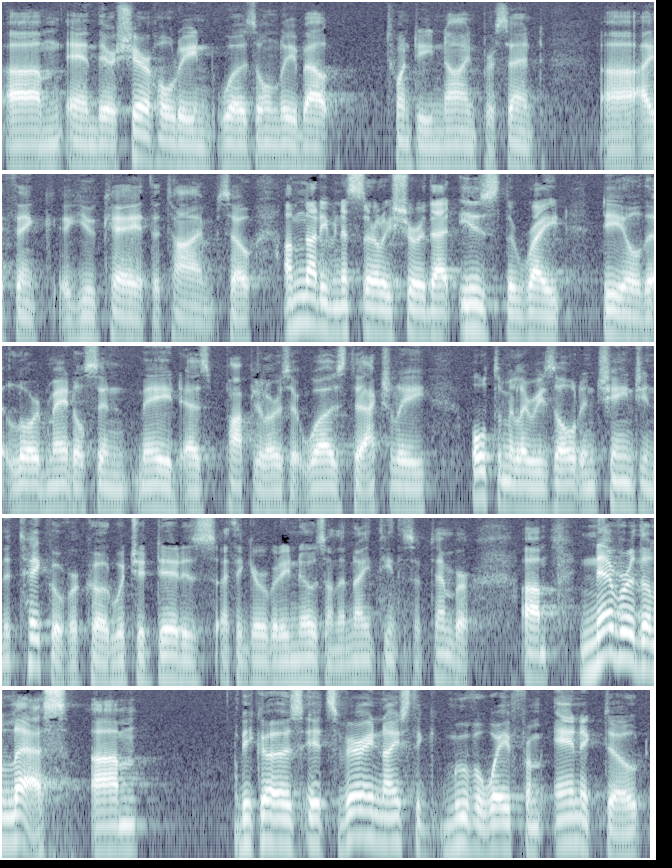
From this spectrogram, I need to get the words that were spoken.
Um, and their shareholding was only about 29%, uh, I think, UK at the time. So I'm not even necessarily sure that is the right deal that Lord Mandelson made, as popular as it was, to actually ultimately result in changing the takeover code, which it did, as I think everybody knows, on the 19th of September. Um, nevertheless, um, because it's very nice to move away from anecdote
